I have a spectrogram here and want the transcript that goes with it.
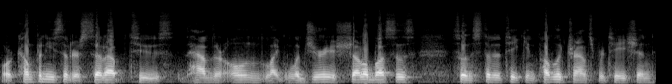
or companies that are set up to have their own like luxurious shuttle buses. So instead of taking public transportation,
